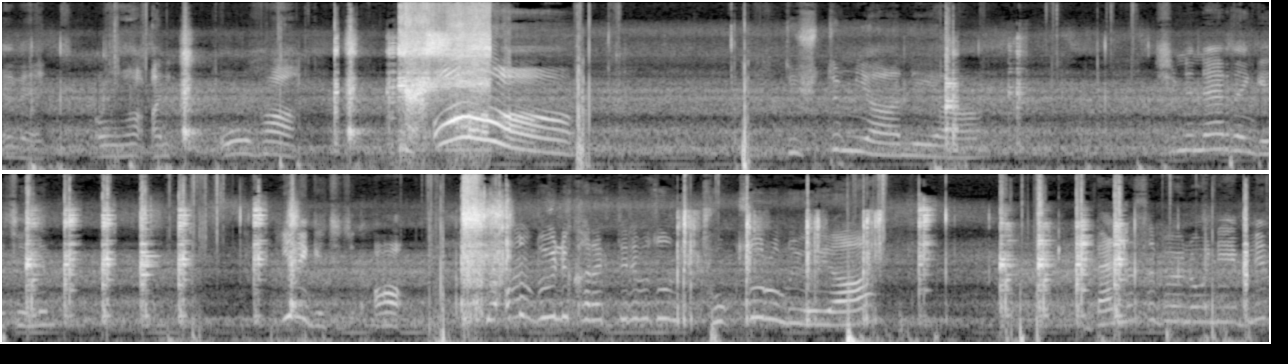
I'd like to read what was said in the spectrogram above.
Evet. Oha. Oha. Oo! Düştüm yani ya. Şimdi nereden geçelim? Yine geçeceğiz. Aa. Ya ama böyle karakterimiz olunca çok zor oluyor ya. Ben nasıl böyle oynayabilirim?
